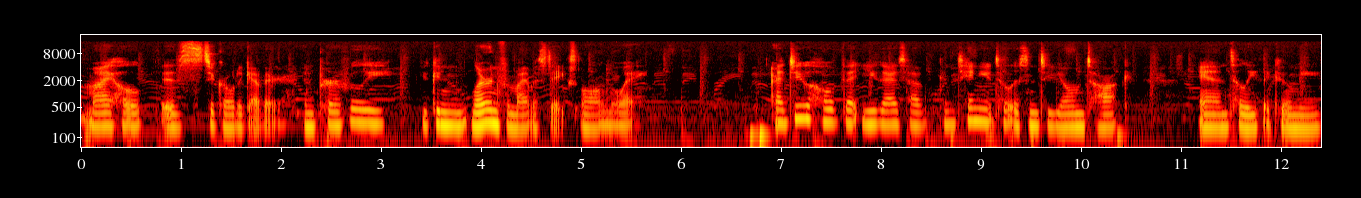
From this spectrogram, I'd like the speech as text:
my hope is to grow together, and prayerfully, you can learn from my mistakes along the way. I do hope that you guys have continued to listen to Yom Talk and Talitha Kumi.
